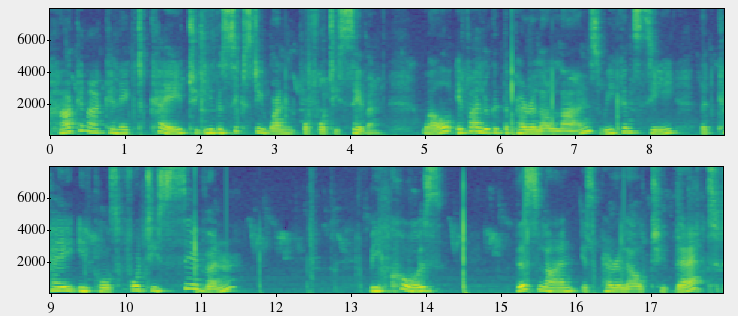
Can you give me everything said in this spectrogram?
how can I connect K to either 61 or 47? Well, if I look at the parallel lines, we can see that K equals 47 because this line is parallel to that.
